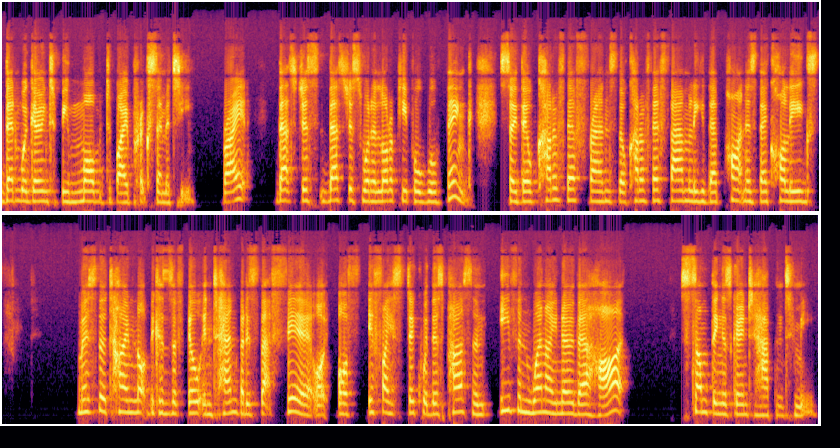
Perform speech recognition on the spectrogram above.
then we're going to be mobbed by proximity, right? That's just that's just what a lot of people will think. So they'll cut off their friends they'll cut off their family their partners their colleagues. Most of the time not because of ill intent but it's that fear or of if i stick with this person even when i know their heart something is going to happen to me.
